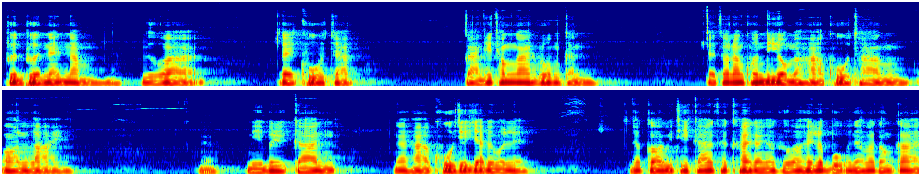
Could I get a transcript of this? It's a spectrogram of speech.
เพื่อนๆแนะนำหรือว่าได้คู่จากการที่ทำงานร่วมกัน แต่ตอนหลังคนนิยมนะหาคู่ทางออนไลน์นะมีบริการนะหาคู่เยอะแยะไปหมดเลย แล้วก็วิธีการคล้ายๆ กันก็คือว่าให้ระบุนะว่าต้องการ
